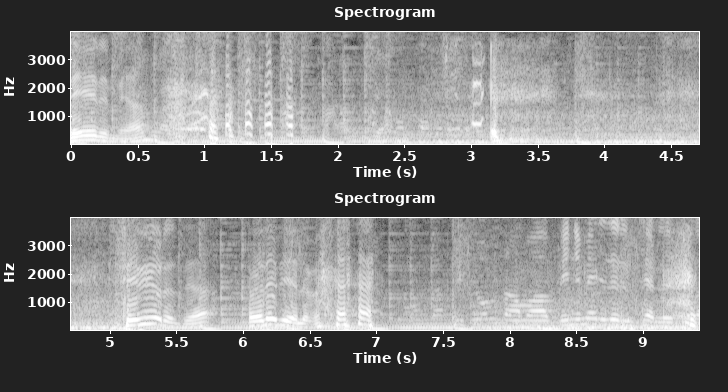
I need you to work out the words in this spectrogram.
Değerim ya. Seviyoruz ya. Öyle diyelim. Ama benim ellerim terledi.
